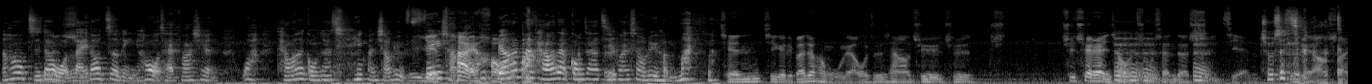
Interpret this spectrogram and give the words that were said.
然后直到我来到这里以后，我才发现哇，台湾的公家机关效率非常好。不要骂台湾的公家机关效率很慢了。前几个礼拜就很无聊，我只是想要去去。去确认一下我出生的时间，出生时间要算。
